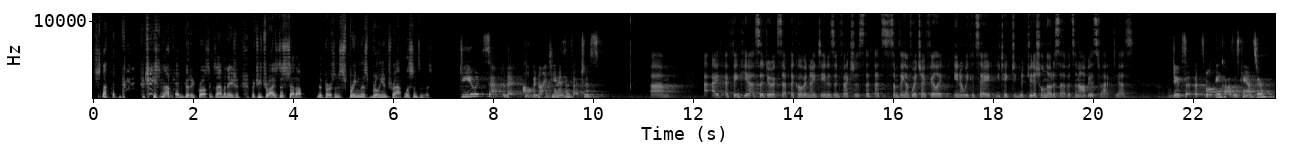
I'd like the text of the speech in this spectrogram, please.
she's not that good. She's not that good at cross examination, but she tries to set up the person, spring this brilliant trap. Listen to this. Do you accept that COVID 19 is infectious? Um, I, I, think yes, I do accept that COVID nineteen is infectious. That that's something of which I feel like you know we could say you take judicial notice of. It's an obvious fact. Yes. Do you accept that smoking causes cancer?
